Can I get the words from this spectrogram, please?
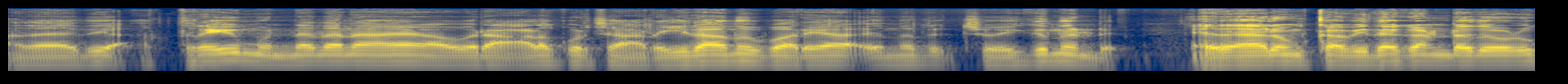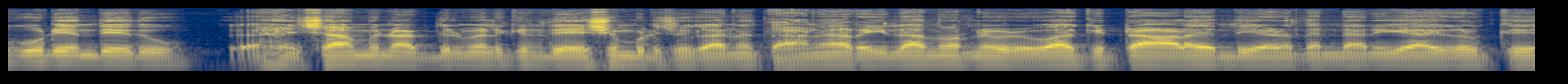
അതായത് അത്രയും ഉന്നതനായ ഒരാളെക്കുറിച്ച് അറിയില്ല എന്ന് പറയാ എന്നിട്ട് ചോദിക്കുന്നുണ്ട്. ഏതായാലും കവിത കണ്ടതോടുകൂടി എന്ത് ചെയ്തു? ഹിഷാമിൻ അബ്ദുൽ മലിക്കിന് ദേഷ്യം പിടിച്ചു. കാരണം താൻ അറിയില്ല എന്ന് പറഞ്ഞ് ഒഴിവാക്കിയിട്ട് ആളെ എന്ത് ചെയ്യണം? തന്റെ അനുയായികൾക്ക്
